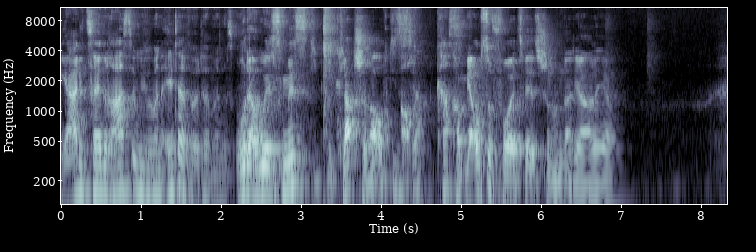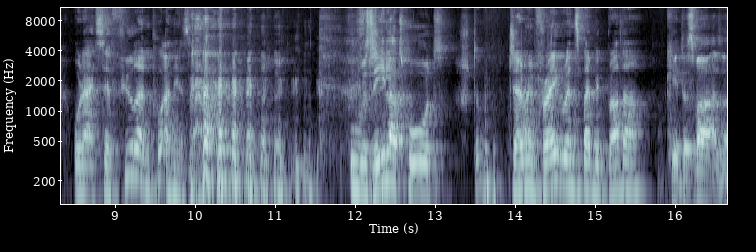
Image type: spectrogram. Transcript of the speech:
Ja, die Zeit rast irgendwie, wenn man älter wird, hat man das Oder Will Smith, die, die Klatsche war auch dieses Auch Jahr. krass. Kommt mir auch so vor, als wäre es schon 100 Jahre her. Oder als der Führer in Polen. Ah, nee, das war. Uwe Seeler tot. Stimmt. Jeremy Fragrance bei Big Brother. Okay, das war, also,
